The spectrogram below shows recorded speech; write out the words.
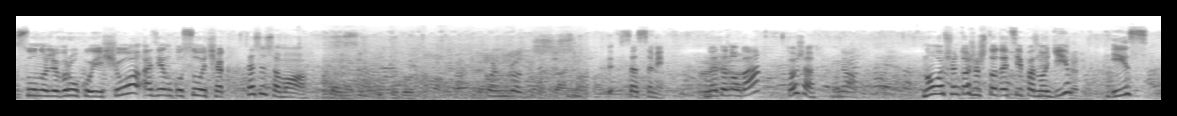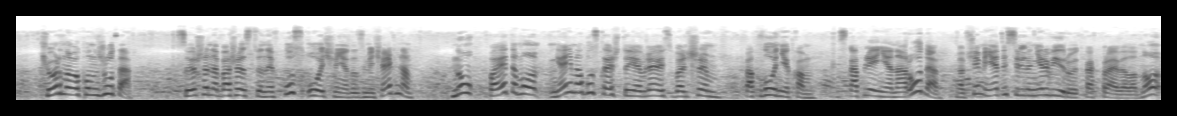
сунули в руку еще один кусочек. Сесами. Но это нуга тоже? Да. Ну, в общем, тоже что-то типа нуги из черного кунжута. Совершенно божественный вкус, очень это замечательно. Ну, поэтому я не могу сказать, что я являюсь большим поклонником скопления народа. Вообще меня это сильно нервирует, как правило. Но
